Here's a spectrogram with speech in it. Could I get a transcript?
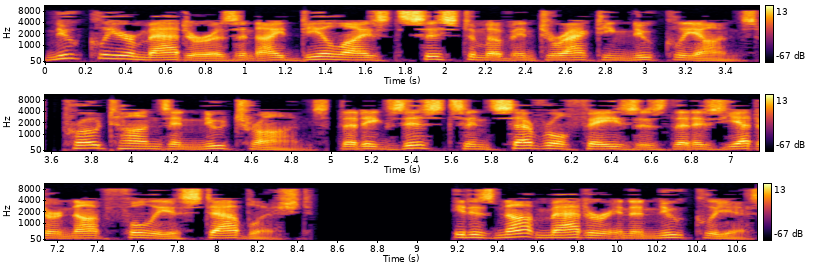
Nuclear matter is an idealized system of interacting nucleons protons and neutrons that exists in several phases that as yet are not fully established. It is not matter in a nucleus,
